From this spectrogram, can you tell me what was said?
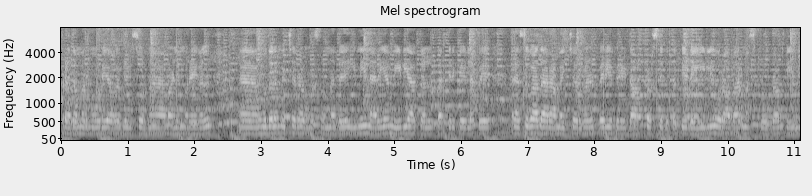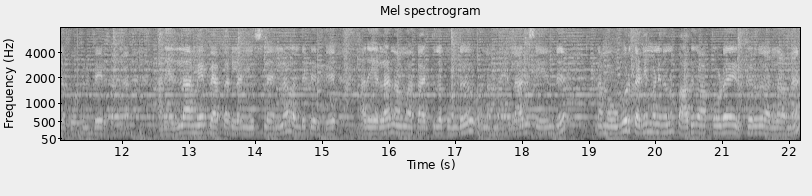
பிரதமர் மோடி அவர்கள் சொன்ன வழிமுறைகள் முதலமைச்சர் அவங்க சொன்னது. இனி நிறைய மீடியாக்கள் பத்திரிகையில் பே சுகாதார அமைச்சர்கள் பெரிய பெரிய டாக்டர்ஸ் இதை பற்றி டெய்லி ஒரு அவேர்னஸ் ப்ரோக்ராம் டிவியில் போட்டுக்கிட்டே இருக்காங்க. அது எல்லாமே பேப்பரில் நியூஸில் எல்லாம் வந்துட்டு இருக்குது அதையெல்லாம் நம்ம கருத்தில் கொண்டு நம்ம எல்லாரும் சேர்ந்து நம்ம ஒவ்வொரு தனி மனிதனும் பாதுகாப்போடு இருக்கிறதும் இல்லாமல்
